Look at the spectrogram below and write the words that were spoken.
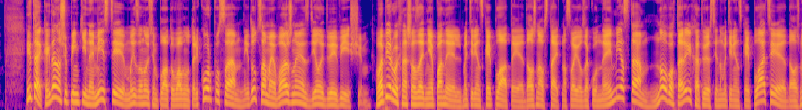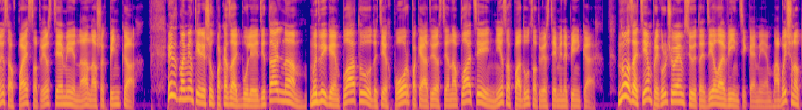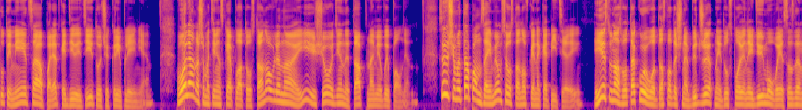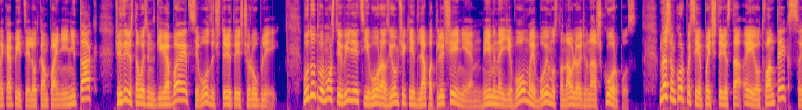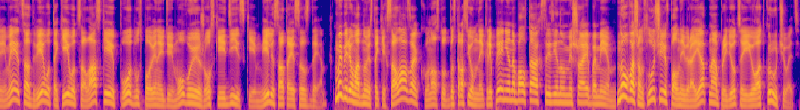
Итак, когда наши пеньки на месте, мы заносим плату вовнутрь корпуса, и тут самое важное сделать две вещи. Во-первых, наша задняя панель материнской платы должна встать на свое законное место, но во-вторых, отверстия на материнской плате должны совпасть с отверстиями на наших пеньках. Этот момент я решил показать более детально. Мы двигаем плату до тех пор, пока отверстия на плате не совпадут с отверстиями на пеньках. А затем прикручиваем все это дело винтиками. Обычно тут имеется порядка 9 точек крепления. Вуаля, наша материнская плата установлена и еще один этап нами выполнен. Следующим этапом займемся установкой накопителей. Есть у нас вот такой вот достаточно бюджетный 2,5 дюймовый SSD накопитель от компании не так, 480 гигабайт всего за 4000 рублей. Вот тут вы можете видеть его разъемчики для подключения. Именно его мы будем устанавливать в наш корпус. В нашем корпусе P400A от Fantex имеется две вот такие вот салазки по 2,5 дюймовые жесткие диски или SATA SSD. Мы берем одну из таких салазок, у нас тут быстросъемные крепления на болтах с резиновыми шайбами, но в вашем случае вполне вероятно придется ее откручивать.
